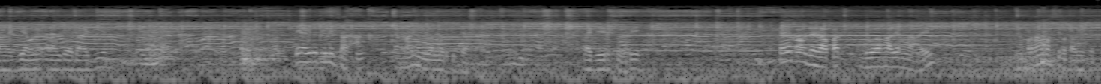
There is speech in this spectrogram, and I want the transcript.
Bahagia melihat orang tua bahagia. Ya kita pilih satu yang lain duluan mau dikejar? Diri sendiri. Kayaknya kalau udah dapat dua hal yang lain yang pertama pasti bakal ngikut.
